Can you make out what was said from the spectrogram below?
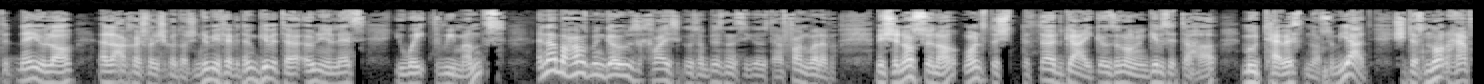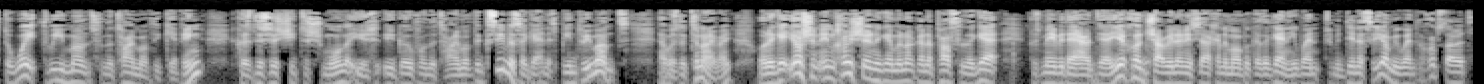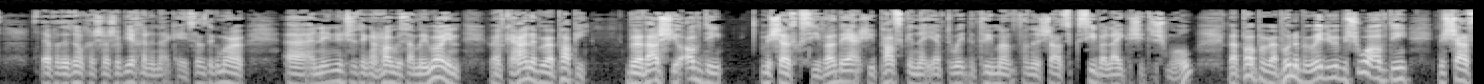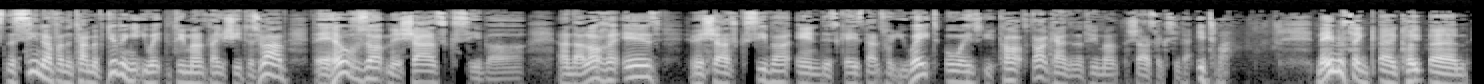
me a favor, don't give it to her only unless you wait three months. And now the husband goes, he goes on business, he goes to have fun, whatever. Mishanosuna, once the, the third guy goes along and gives it to her, muteres nosum yad. She does not have to wait three months from the time of the giving, because this is Shita Shmuel that you, you go from the time of the Ksivas again. It's been three months. That was the Tanai, right? Or to get Yoshin in Choshin, again, we're not going to pass the get, because maybe they had uh, Yichud, anymore, because again, he went to Medina Sayyom, he went to Chutzlaret, so therefore there's no Choshosh of Yichud in that case. That's the Gemara, uh, and an interesting Hagus Amiroyim, Rav Kahana Papi, Ravashi of the Mishas Ksiva, they actually paskin that you have to wait the three months from the Mishas Ksiva like Shita Shmuel. Rapapa Ravuna Beredi Rabbi Shua of the Mishas Nasina from the time of giving it, you wait the three months like Shita Rab. Vehilchza Mishas Ksiva. And the halacha is Mishas Ksiva in this case, that's what you wait. Always, you can't start counting the three months Mishas Ksiva. Itma. Uh, um.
